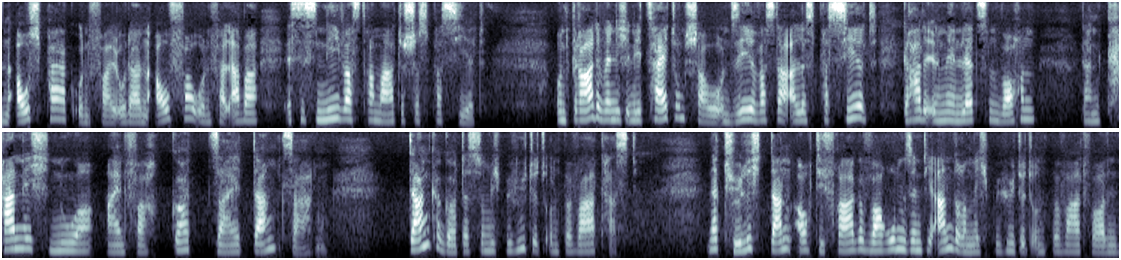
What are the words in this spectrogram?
ein Ausparkunfall oder ein Auffahrunfall, aber es ist nie was Dramatisches passiert. Und gerade wenn ich in die Zeitung schaue und sehe, was da alles passiert, gerade in den letzten Wochen, dann kann ich nur einfach Gott sei Dank sagen. Danke Gott, dass du mich behütet und bewahrt hast. Natürlich dann auch die Frage, warum sind die anderen nicht behütet und bewahrt worden?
